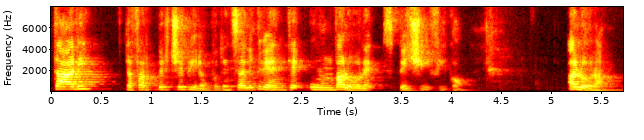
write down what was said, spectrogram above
tali da far percepire al potenziale cliente un valore specifico. Allora,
